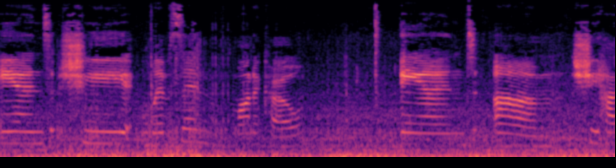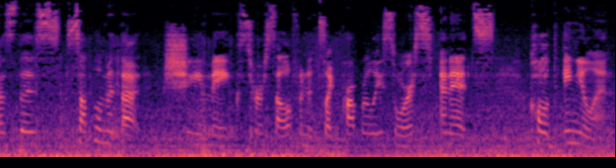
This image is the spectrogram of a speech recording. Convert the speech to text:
And she lives in Monaco and um, she has this supplement that she makes herself and it's like properly sourced and it's called inulin.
